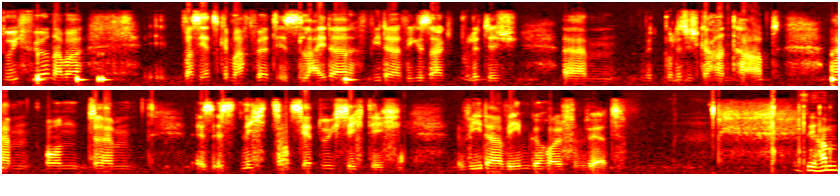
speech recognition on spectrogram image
durchführen, aber was jetzt gemacht wird, ist leider wieder, wie gesagt, politisch, ähm, wird politisch gehandhabt ähm, und ähm, es ist nicht sehr durchsichtig, wie da wem geholfen wird. Sie haben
